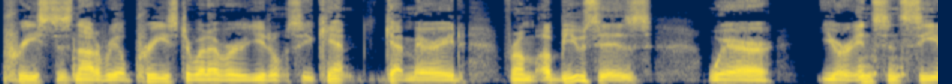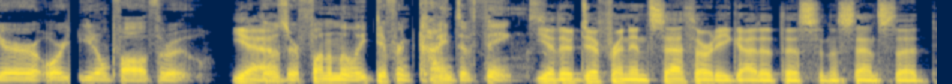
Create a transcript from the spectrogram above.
priest is not a real priest, or whatever. You don't, so you can't get married. From abuses where you're insincere or you don't follow through. Yeah, those are fundamentally different kinds of things. Yeah, they're different. And Seth already got at this in the sense that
